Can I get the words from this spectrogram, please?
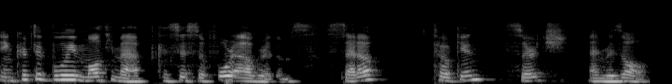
Encrypted Boolean multimap consists of four algorithms, setup, token, search, and resolve.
